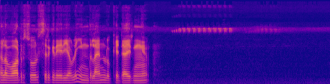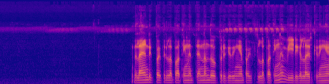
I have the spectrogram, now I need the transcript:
நல்ல வாட்டர் சோர்ஸ் இருக்கிற ஏரியாவில் இந்த லேண்ட் லொக்கேட் ஆயிருக்குங்க. இந்த லேண்டுக்கு பக்கத்தில் பார்த்தீங்கன்னா தென்னந்தோப்பு இருக்குதுங்க. பக்கத்தில் பார்த்தீங்கன்னா வீடுகள்லாம் இருக்குதுங்க.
